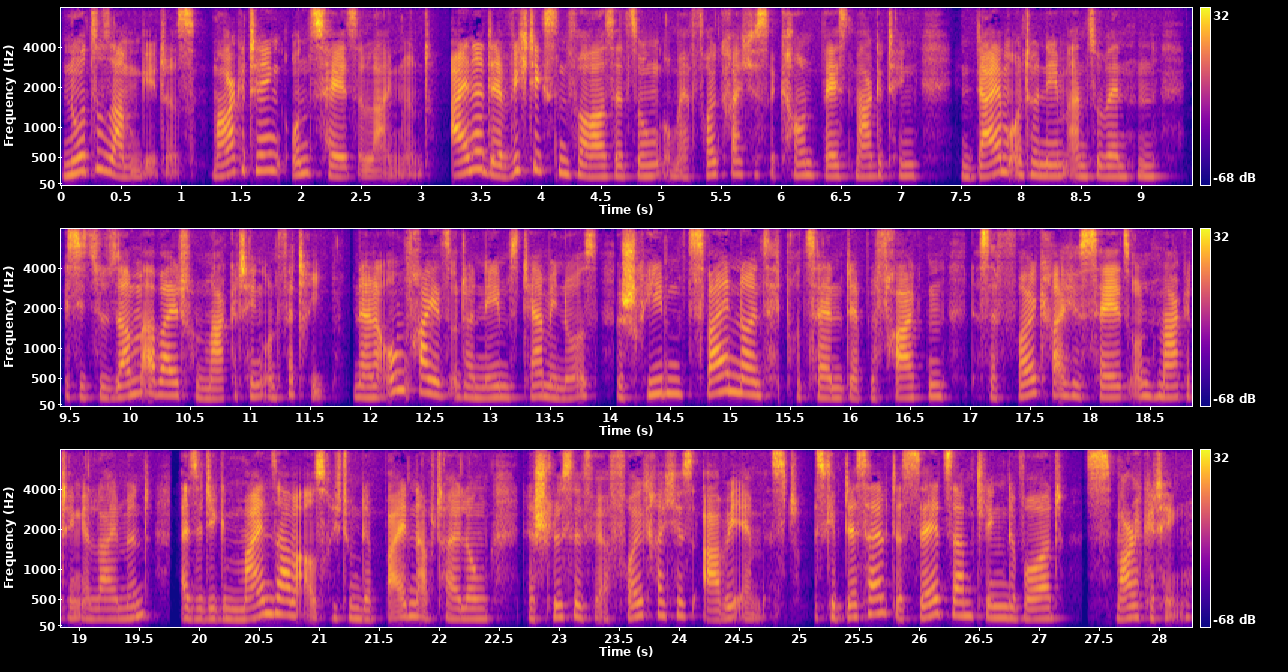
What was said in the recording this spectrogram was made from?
Nur zusammen geht es. Marketing und Sales Alignment. Eine der wichtigsten Voraussetzungen, um erfolgreiches Account-Based Marketing in deinem Unternehmen anzuwenden, ist die Zusammenarbeit von Marketing und Vertrieb. In einer Umfrage des Unternehmens Terminus beschrieben 92 Prozent der Befragten, dass erfolgreiches Sales und Marketing Alignment, also die gemeinsame Ausrichtung der beiden Abteilungen, der Schlüssel für erfolgreiches ABM ist. Es gibt deshalb das seltsam klingende Wort Smarketing,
